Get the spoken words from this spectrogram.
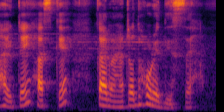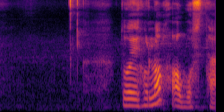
ভাইটাই আজকে ক্যামেরাটা ধরে দিচ্ছে তো এই হলো অবস্থা।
